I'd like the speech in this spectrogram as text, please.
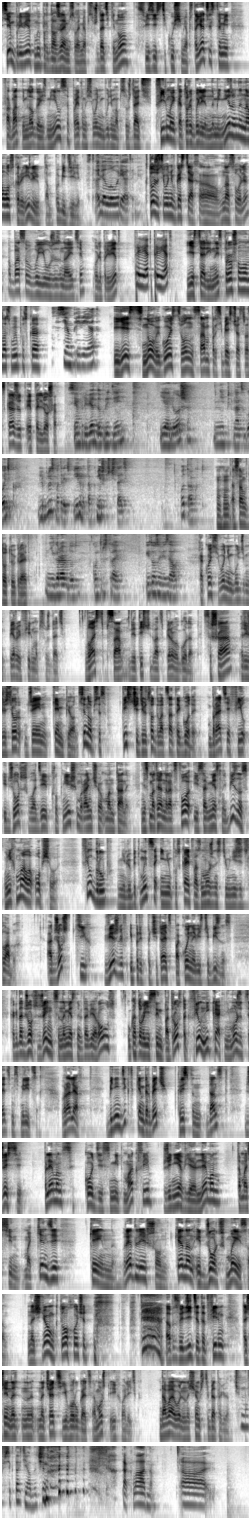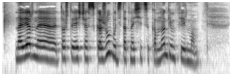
Всем привет! Мы продолжаем с вами обсуждать кино в связи с текущими обстоятельствами. Формат немного изменился, поэтому сегодня будем обсуждать фильмы, которые были номинированы на Оскар или там победили. Стали лауреатами. Кто же сегодня в гостях? А, у нас Оля Абасова, вы ее уже знаете. Оля, привет. Привет, привет. Есть Арина из прошлого у нас выпуска. Всем привет. И есть новый гость, он сам про себя сейчас расскажет. Это Леша. Всем привет, добрый день. Я Леша, мне 15 годиков. Люблю смотреть фильмы, там книжки читать. Вот так вот. Угу. А сам в доту играет. Не играю в доту, в Counter-Strike. И то завязал. Какой сегодня будем первый фильм обсуждать? «Власть пса» 2021 года. США, режиссер Джейн Кемпион. Синопсис. 1920-е годы. Братья Фил и Джордж владеют крупнейшим ранчо Монтаны. Несмотря на родство и совместный бизнес, у них мало общего – Фил груб, не любит мыться и не упускает возможности унизить слабых. А Джордж тих, вежлив и предпочитает спокойно вести бизнес. Когда Джордж женится на местной вдове Роуз, у которой есть сын-подросток, Фил никак не может с этим смириться. В ролях Бенедикт Кембербэтч, Кристен Данст, Джесси Племонс, Коди Смит Макфи, Женевья Лемон, Томасин Маккензи, Кейн Редли, Шон Кеннон и Джордж Мейсон – начнем. Кто хочет обсудить этот фильм, точнее, на, на, начать его ругать, а может и хвалить. Давай, Оля, начнем с тебя тогда. Почему всегда я начинаю? Так, ладно. А, наверное, то, что я сейчас скажу, будет относиться ко многим фильмам.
